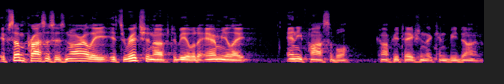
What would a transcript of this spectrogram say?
If some process is gnarly, it's rich enough to be able to emulate any possible computation that can be done.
